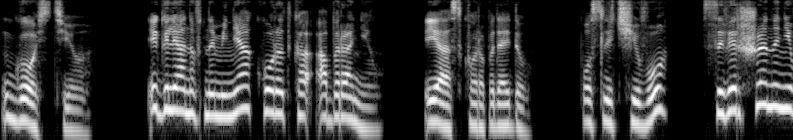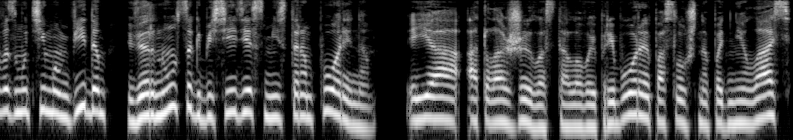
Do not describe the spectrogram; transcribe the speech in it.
Гостью. И, глянув на меня, коротко оборонил. «Я скоро подойду». После чего совершенно невозмутимым видом вернулся к беседе с мистером Порином. Я отложила столовые приборы, послушно поднялась,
